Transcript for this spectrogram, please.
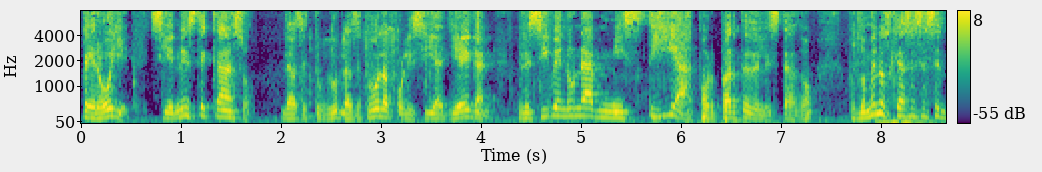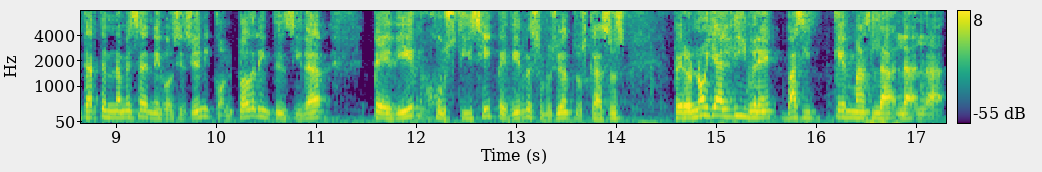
Pero oye, si en este caso las detuvo, las detuvo la policía, llegan, reciben una amnistía por parte del Estado, pues lo menos que haces es sentarte en una mesa de negociación y con toda la intensidad pedir justicia y pedir resolución a tus casos, pero no ya libre, vas y quemas la, la, la,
